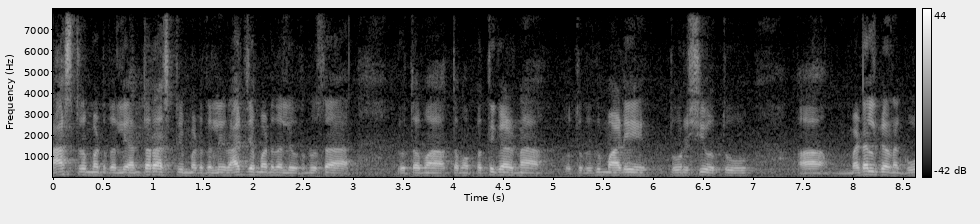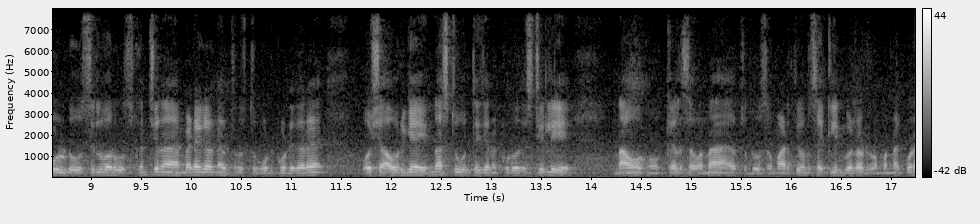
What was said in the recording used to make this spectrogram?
ರಾಷ್ಟ್ರ ಮಟ್ಟದಲ್ಲಿ, ಅಂತಾರಾಷ್ಟ್ರೀಯ ಮಟ್ಟದಲ್ಲಿ, ರಾಜ್ಯ ಮಟ್ಟದಲ್ಲಿ ಇವತ್ತೊಂದು ದಿವಸ ಇವತ್ತು ತಮ್ಮ ತಮ್ಮ ಪತಿಗಳನ್ನ ಇವತ್ತು ಇದು ಮಾಡಿ ತೋರಿಸಿ ಇವತ್ತು ಆ ಮೆಡಲ್ಗಳನ್ನ ಗೋಲ್ಡು, ಸಿಲ್ವರು ಕಂಚಿನ ಮೆಡಲ್ಗಳನ್ನ ತೋರಿಸ್ತು ಕೊಟ್ಕೊಂಡಿದ್ದಾರೆ. ಬಹುಶಃ ಅವರಿಗೆ ಇನ್ನಷ್ಟು ಉತ್ತೇಜನ ಕೊಡುವ ದೃಷ್ಟಿಯಲ್ಲಿ ನಾವು ಕೆಲಸವನ್ನು ಇವತ್ತು ದಿವಸ ಮಾಡ್ತೀವಿ. ಒಂದು ಸೈಕ್ಲಿಂಗ್ ವೆಲೋಡ್ರಮನ್ನು ಕೂಡ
